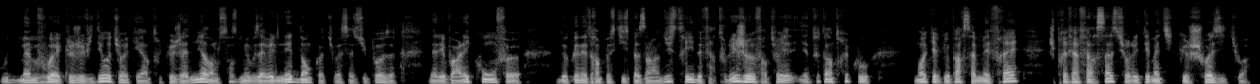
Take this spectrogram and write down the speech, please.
Ou même vous avec le jeu vidéo, tu vois? Qui est un truc que j'admire dans le sens mais vous avez le nez dedans, quoi, tu vois? Ça suppose d'aller voir les confs, de connaître un peu ce qui se passe dans l'industrie, de faire tous les jeux. Enfin, tu vois? Il y a il y a tout un truc où moi, quelque part, ça m'effraie. Je préfère faire ça sur les thématiques que je choisis, tu vois?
